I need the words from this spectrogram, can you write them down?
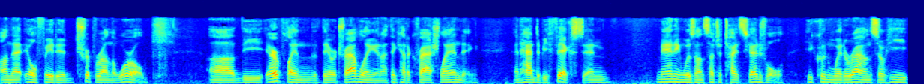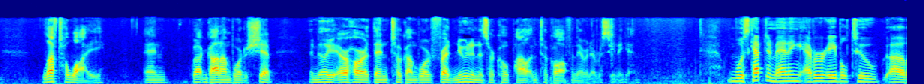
on that ill-fated trip around the world uh, the airplane that they were traveling in, I think, had a crash landing and had to be fixed. And Manning was on such a tight schedule, he couldn't wait around. So he left Hawaii and got on board a ship. Amelia Earhart then took on board Fred Noonan as her co pilot and took off, and they were never seen again. Was Captain Manning ever able to uh,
